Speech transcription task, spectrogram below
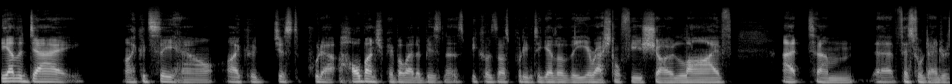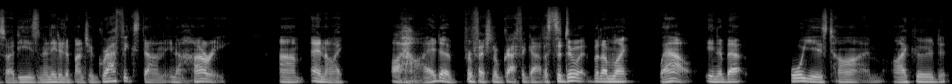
the other day, I could see how I could just put out a whole bunch of people out of business because I was putting together the Irrational Fear show live at um, uh, Festival Dangerous Ideas, and I needed a bunch of graphics done in a hurry. Um, and I, I hired a professional graphic artist to do it. But I'm like, wow, in about four years' time, I could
